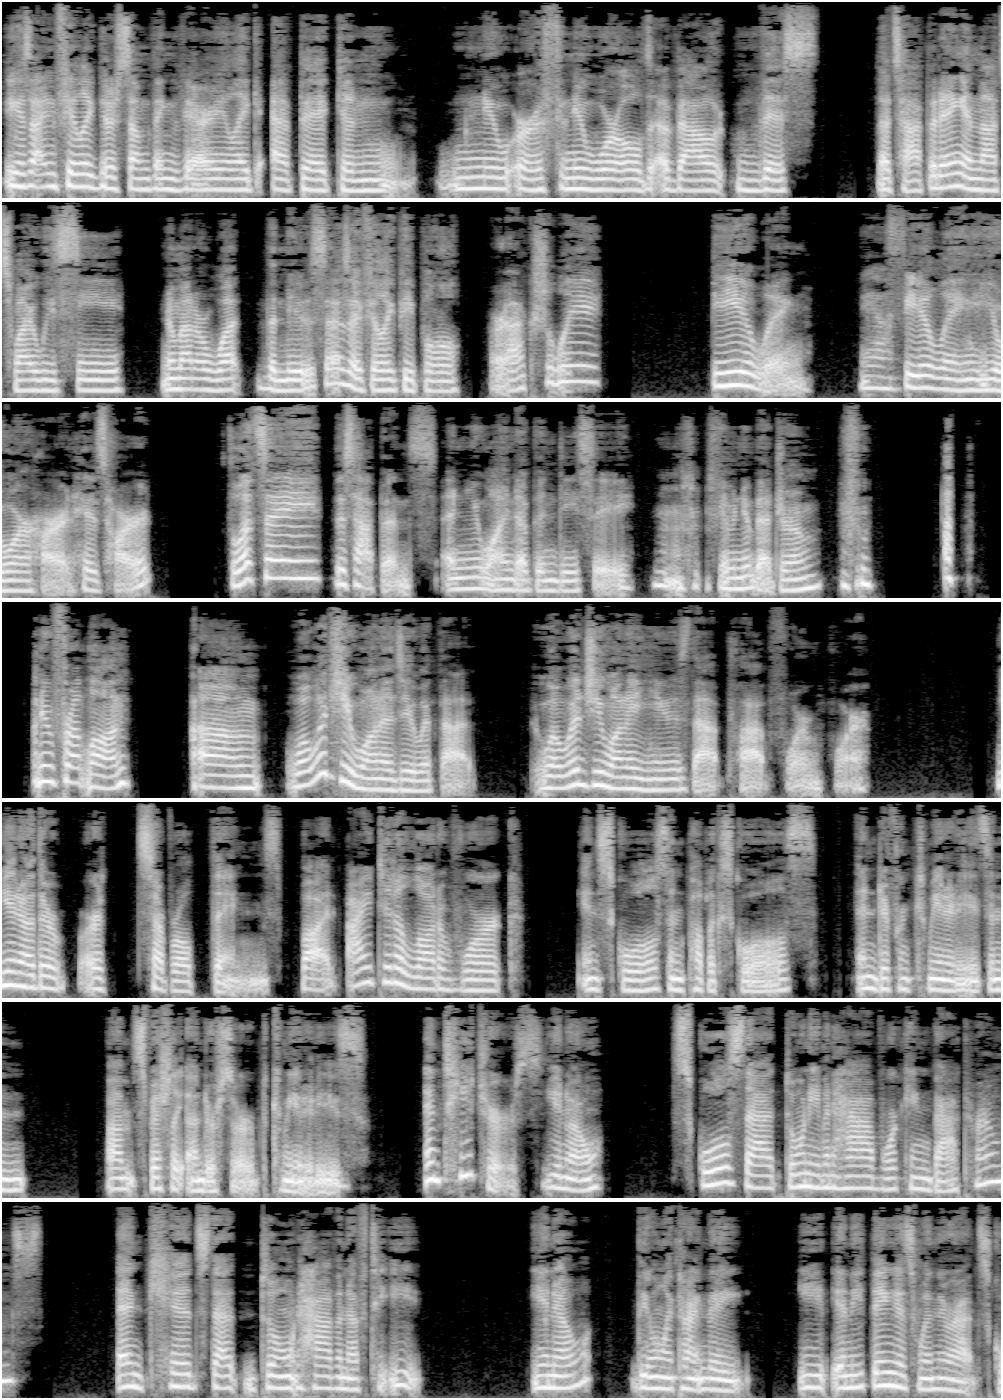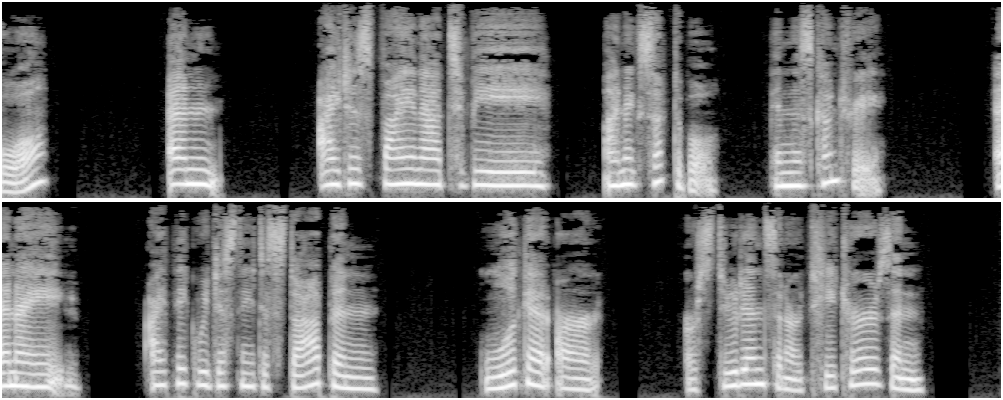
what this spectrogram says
because I feel like there's something very like epic and new earth, new world about this that's happening. And that's why we see no matter what the news says, I feel like people are actually feeling, Yeah. feeling your heart, his heart. So let's say this happens and you wind up in DC. You have a new bedroom, new front lawn. Um, what would you want to do with that? What would you want to use that platform for? You know, there are several things, but I did a lot of work in schools and public schools in different communities and um, especially underserved communities and teachers, you know, schools that don't even have working bathrooms and kids that don't have enough to eat. You know, the only time they eat anything is when they're at school. And I just find that to be unacceptable in this country. And I, I think we just need to stop and look at our, our students and our teachers and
